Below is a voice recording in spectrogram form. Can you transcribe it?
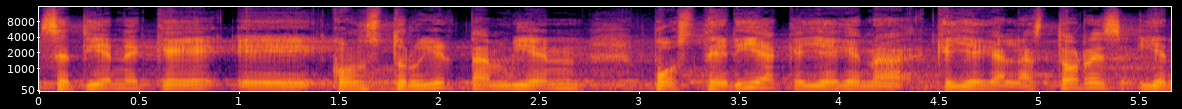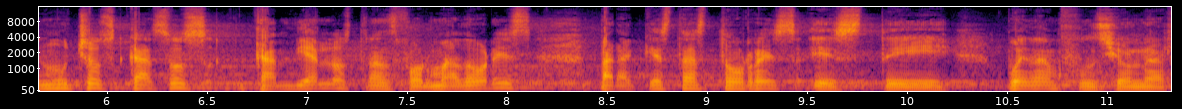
se tiene que eh, construir también postería que, lleguen a, que llegue a las torres y en muchos casos cambiar los transformadores para que estas torres este, puedan funcionar.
